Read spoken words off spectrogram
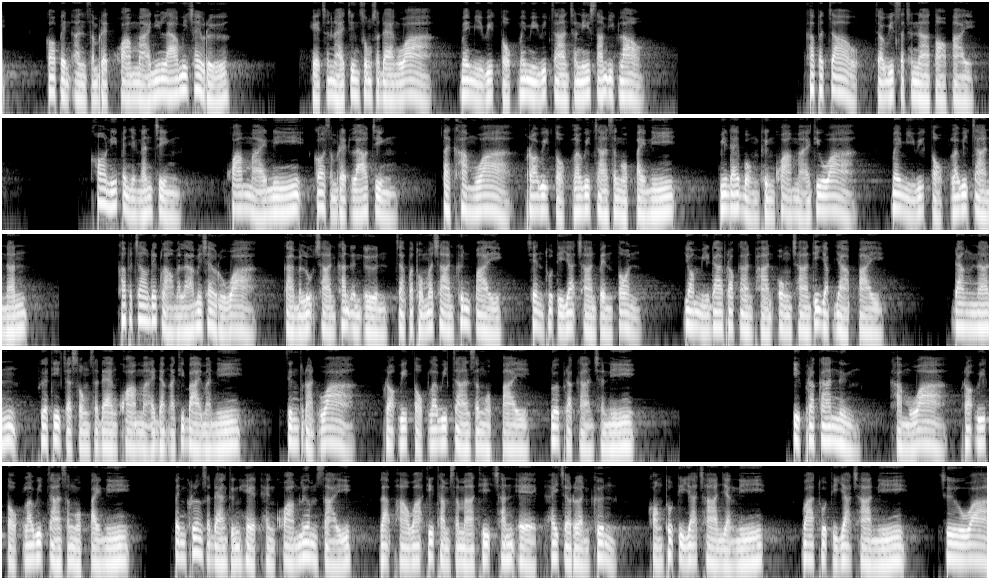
ก็เป็นอันสำเร็จความหมายนี้แล้วไม่ใช่หรือ เหตุไหนจึงทรงแสดงว่า ไม่มีวิตกไม่มีวิจารชนี้ซ้ำอีกเล่า ข้าพเจ้าจะวิสัชนาต่อไป ข้อนี้เป็นอย่างนั้นจริง ความหมายนี้ก็สำเร็จแล้วจริง แต่คำว่าเพราะวิตกและวิจารสงบไปนี้มิได้บ่งถึงความหมายที่ว่า ไม่มีวิตกและวิจารนั้น ข้าพเจ้าได้กล่าวมาแล้วไม่ใช่รู้ว่า การบรรลุฌานขั้นอื่น ๆ จากปฐมฌานขึ้นไป เช่น ทุติยฌานเป็นต้น ย่อมมีได้เพราะการผ่านองค์ฌานที่หยาบๆไป ดังนั้นเพื่อที่จะทรงแสดงความหมายดังอธิบายมานี้ จึงตรัสว่า เพราะวิตกและวิจารสงบไปด้วยประการชนี้ อีกประการหนึ่งคำว่า เพราะวิตกและวิจารสงบไปนี้ เป็นเครื่องแสดงถึงเหตุแห่งความเลื่อมใส และภาวะที่ทำสมาธิชั้นเอกให้เจริญขึ้น ของทุติยฌานอย่างนี้ ว่าทุติยฌานนี้ ชื่อว่า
